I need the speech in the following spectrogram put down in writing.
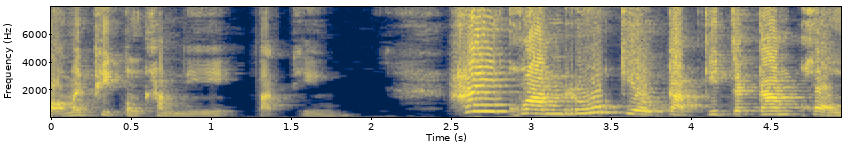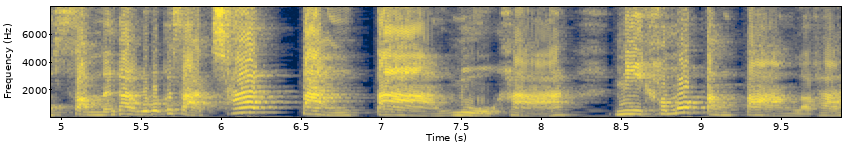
2 มันผิดตรงคำนี้ ตัดทิ้ง ให้ความรู้เกี่ยวกับกิจกรรมของสำนักงานอุทกศาสตร์ชาติต่างๆ หนูขามีคำว่าต่างๆเหรอคะ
